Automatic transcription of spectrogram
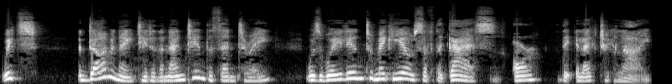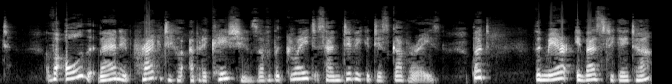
which dominated the 19th century, was willing to make use of the gas or the electric light, of all the many practical applications of the great scientific discoveries, but the mere investigator,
